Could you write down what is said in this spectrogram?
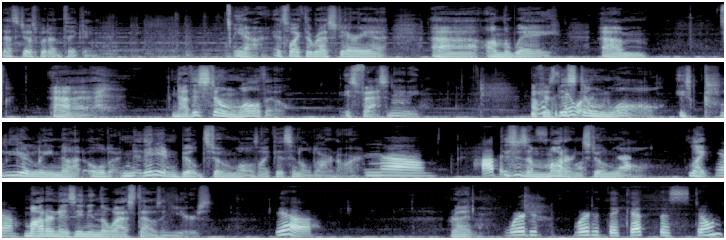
that's just what I'm thinking. Yeah, it's like the rest area uh, on the way. Um, uh, now this stone wall though is fascinating because this stone wall is clearly not old. They didn't build stone walls like this in Old Arnor. No, Hobbits. This is a modern stone wall. Like Yeah. modern as in in the last thousand years, Yeah. right? Where did where did they get this stone?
